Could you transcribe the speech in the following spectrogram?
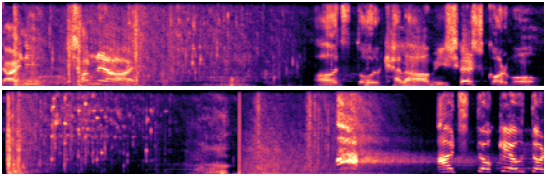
ডাইনি সামনে আয়। আজ তোর খেলা আমি শেষ করব। আজ তোকেও তোর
